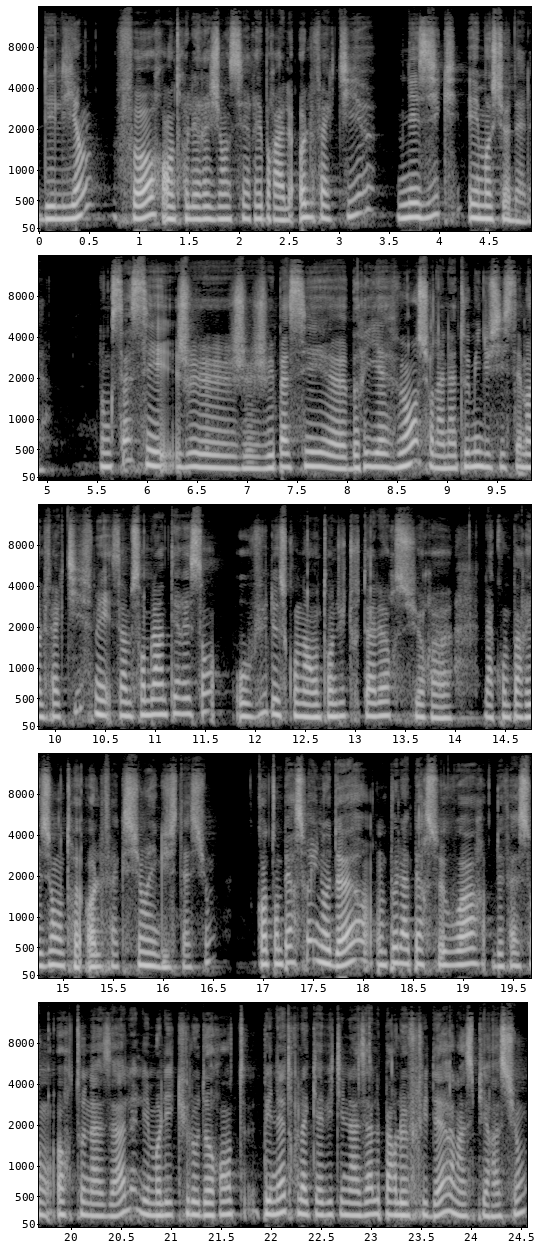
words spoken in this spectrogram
des liens forts entre les régions cérébrales olfactives, mnésiques et émotionnelles. Donc ça, c'est, je, vais passer brièvement sur l'anatomie du système olfactif, mais ça me semble intéressant au vu de ce qu'on a entendu tout à l'heure sur la comparaison entre olfaction et gustation. Quand on perçoit une odeur, on peut la percevoir de façon orthonasale. Les molécules odorantes pénètrent la cavité nasale par le flux d'air à l'inspiration.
